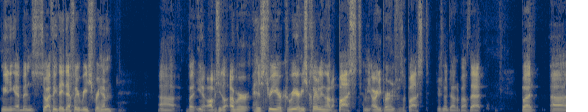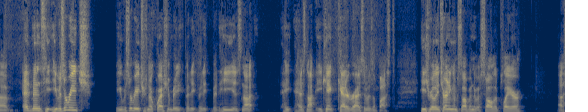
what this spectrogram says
meaning Edmunds. So I think they definitely reached for him. Uh, but you know, obviously over his three-year career, he's clearly not a bust. I mean, Artie Burns was a bust. There's no doubt about that. But uh, Edmunds, he, he was a reach. He was a reach. There's no question. But he, but he, but he, but he is not. He has not. You can't categorize him as a bust. He's really turning himself into a solid player, a,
